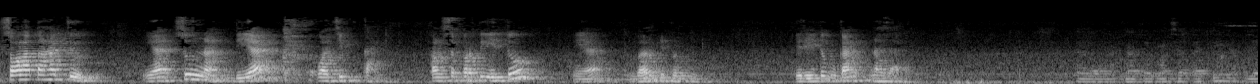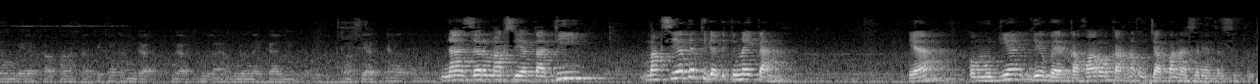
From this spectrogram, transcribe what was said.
Sholat tahajud, ya sunnah, dia wajibkan. Kalau seperti itu, ya baru dipenuhi. Jadi itu bukan nazar. Eh, Nazar maksiat tadi yang bayar kafarah tadi karena nggak nggak menunaikan maksiatnya atau Nazar maksiat tadi, maksiatnya tidak ditunaikan. Ya, kemudian dia bayar kafaro karena ucapan nazarnya tersebut.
